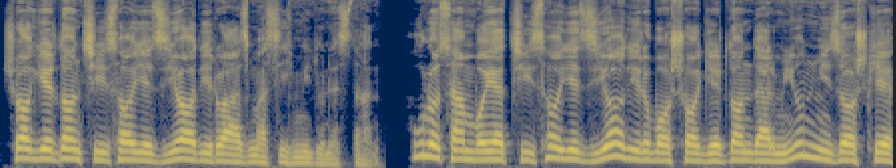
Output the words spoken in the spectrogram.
شاگردان چیزهای زیادی رو از مسیح می‌دونستند. پولس هم باید چیزهای زیادی رو با شاگردان در میون میذاشت که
